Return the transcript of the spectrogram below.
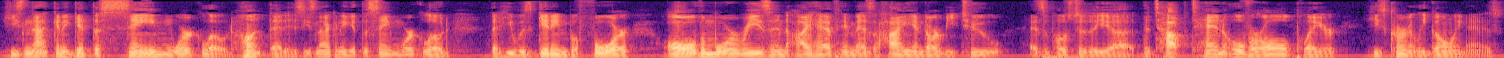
he's not going to get the same workload. Hunt, that is. He's not going to get the same workload that he was getting before. All the more reason I have him as a high end RB2 as opposed to the uh, the top 10 overall player he's currently going as.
